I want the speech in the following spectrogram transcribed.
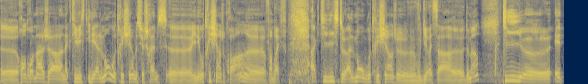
rendre hommage à un activiste, il est allemand ou autrichien, Monsieur Schrems Il est autrichien, je crois. Hein enfin bref, activiste allemand ou autrichien, je vous dirai ça demain, qui est,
